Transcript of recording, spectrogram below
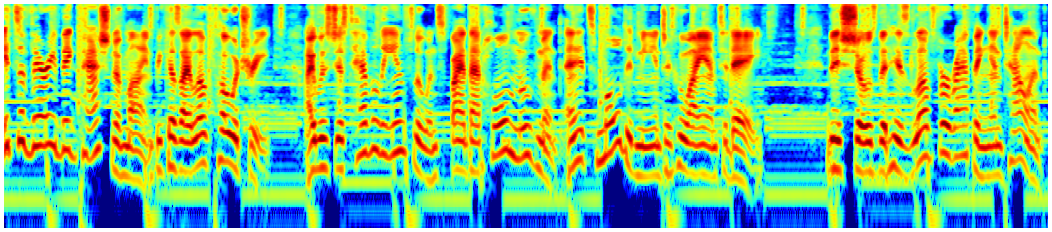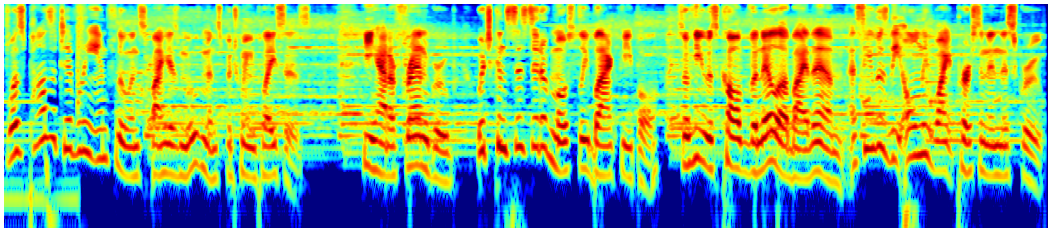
it's a very big passion of mine because I love poetry. I was just heavily influenced by that whole movement and it's molded me into who I am today. This shows that his love for rapping and talent was positively influenced by his movements between places. He had a friend group which consisted of mostly black people, so he was called Vanilla by them as he was the only white person in this group.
